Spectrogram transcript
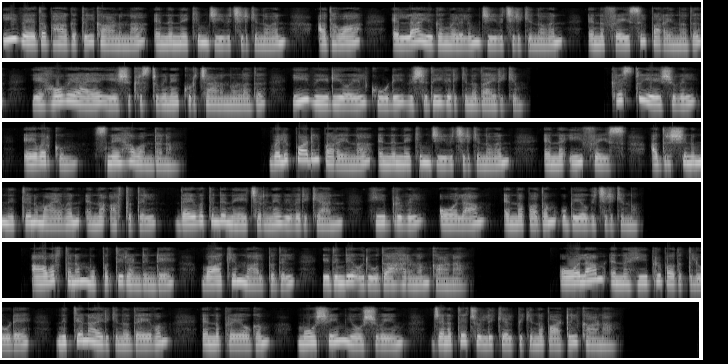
ഈ വേദഭാഗത്തിൽ കാണുന്ന എന്നേക്കും ജീവിച്ചിരിക്കുന്നവൻ അഥവാ എല്ലാ യുഗങ്ങളിലും ജീവിച്ചിരിക്കുന്നവൻ എന്ന ഫ്രേസിൽ പറയുന്നത് യഹോവയായ യേശുക്രിസ്തുവിനെ കുറിച്ചാണെന്നുള്ളത് ഈ വീഡിയോയിൽ കൂടി വിശദീകരിക്കുന്നതായിരിക്കും. ക്രിസ്തു യേശുവിൽ ഏവർക്കും സ്നേഹവന്ദനം. വെളിപ്പാടിൽ പറയുന്ന എന്നേക്കും ജീവിച്ചിരിക്കുന്നവൻ എന്ന ഈ ഫ്രേസ് അദൃശ്യനും നിത്യനുമായവൻ എന്ന അർത്ഥത്തിൽ ദൈവത്തിന്റെ നേച്ചറിനെ വിവരിക്കാൻ ഹീബ്രുവിൽ ഓലാം എന്ന പദം ഉപയോഗിച്ചിരിക്കുന്നു. ആവർത്തനം മുപ്പത്തിരണ്ടിന്റെ വാക്യം നാൽപ്പതിൽ ഇതിന്റെ ഒരു ഉദാഹരണം കാണാം. ഓലാം എന്ന ഹീബ്രു പദത്തിലൂടെ നിത്യനായിരിക്കുന്ന ദൈവം എന്ന പ്രയോഗം മോശയും യോശുവയും ജനത്തെ ചൊല്ലിക്കേൽപ്പിക്കുന്ന പാട്ടിൽ കാണാം.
